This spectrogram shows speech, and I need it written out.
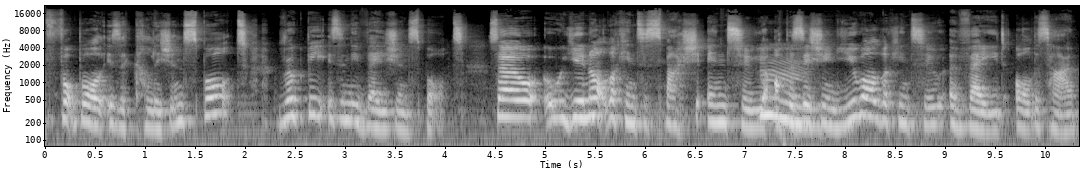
football is a collision sport, rugby is an evasion sport. So you're not looking to smash into your mm. opposition. You are looking to evade all the time.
